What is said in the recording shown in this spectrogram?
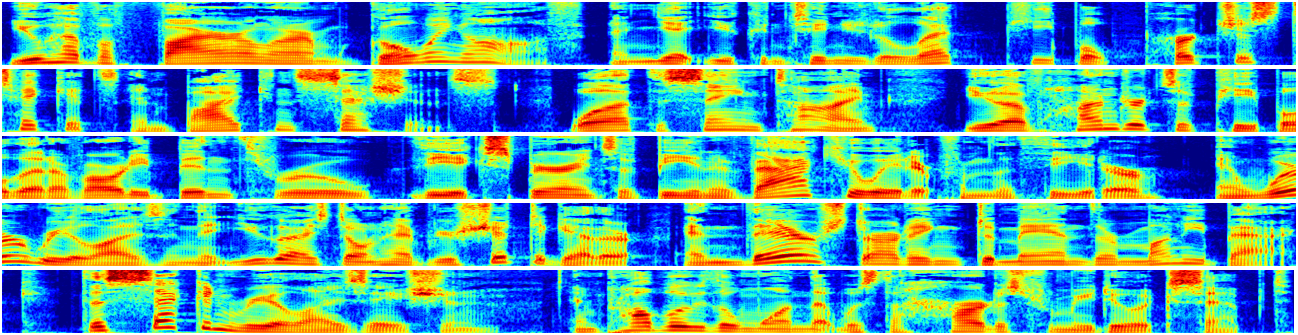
You have a fire alarm going off, and yet you continue to let people purchase tickets and buy concessions. While at the same time, you have hundreds of people that have already been through the experience of being evacuated from the theater, and we're realizing that you guys don't have your shit together, and they're starting to demand their money back. The second realization, and probably the one that was the hardest for me to accept,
